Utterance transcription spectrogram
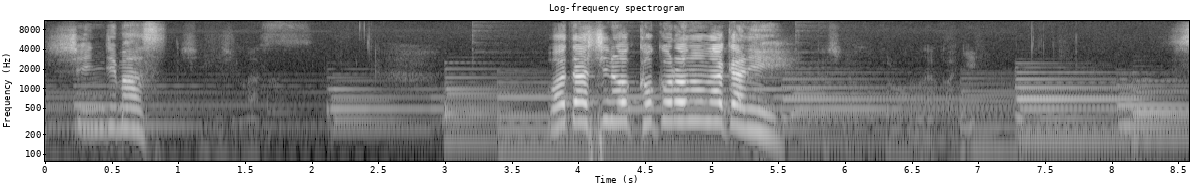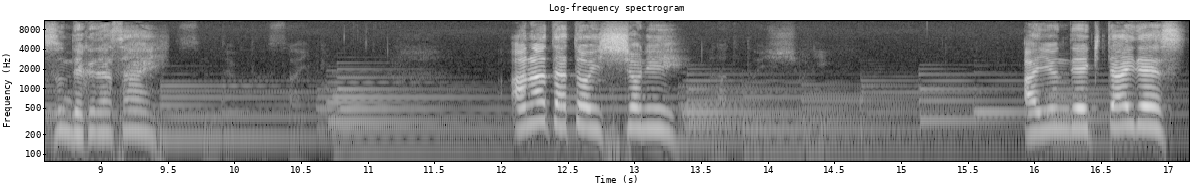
信じます。私の心の中に住んでください。あなたと一緒に歩んでいきたいです。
